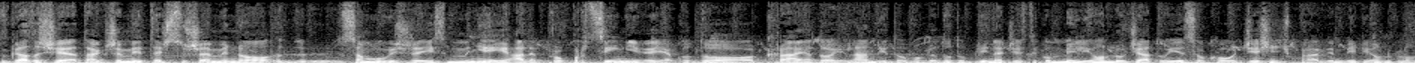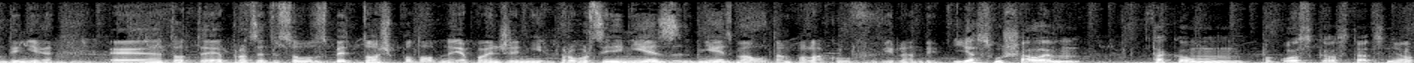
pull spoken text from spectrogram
Zgadza się, także my też słyszymy, no sam mówisz, że jest mniej, ale proporcyjnie jako do kraju, do Irlandii, do w ogóle do Dublina, gdzie jest tylko milion ludzi, a tu jest około 10 prawie milion w Londynie, e, to te procenty są zbyt dość podobne. Ja powiem, że nie, proporcyjnie nie jest, nie jest mało tam Polaków w Irlandii. Ja słyszałem taką pogłoskę ostatnio,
